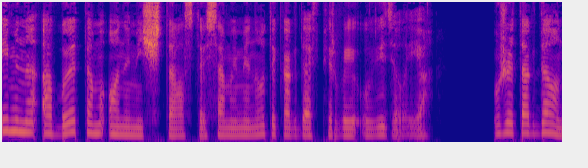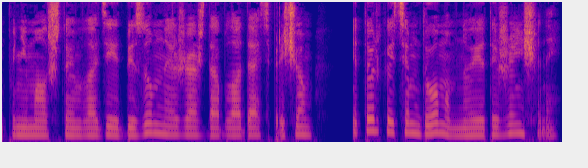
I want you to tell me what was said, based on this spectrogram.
Именно об этом он и мечтал с той самой минуты, когда впервые увидел ее. Уже тогда он понимал, что им владеет безумная жажда обладать, причем не только этим домом, но и этой женщиной.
